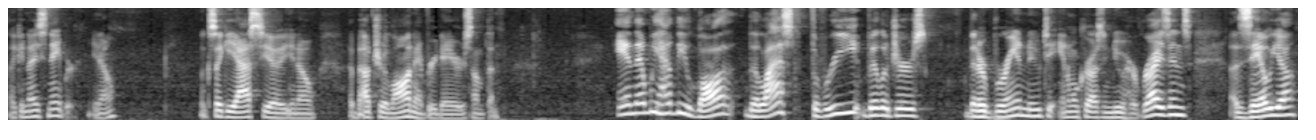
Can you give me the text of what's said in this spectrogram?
like a nice neighbor. You know, looks like he asks you, you know, about your lawn every day or something. And then we have the law, the last three villagers that are brand new to Animal Crossing New Horizons. Azalea,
